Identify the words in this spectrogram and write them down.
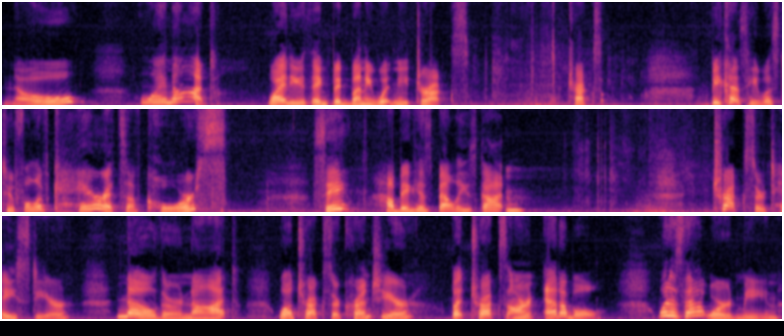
No. Why not? Why do you think Big Bunny wouldn't eat trucks? Trucks, because he was too full of carrots, of course. See how big his belly's gotten? Trucks are tastier. No, they're not. Well, trucks are crunchier, but trucks aren't edible. What does that word mean?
